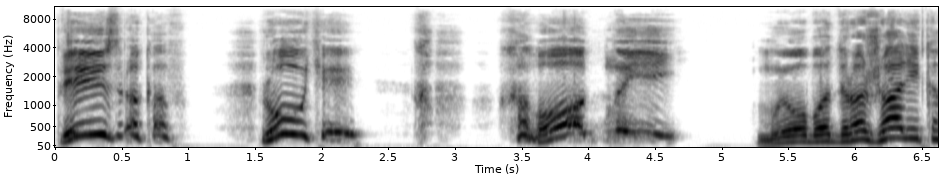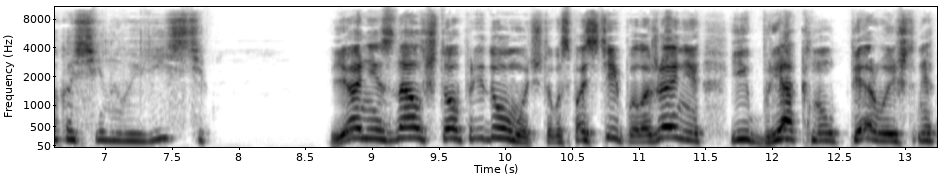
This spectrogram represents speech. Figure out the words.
призраков руки холодные. Мы оба дрожали, как осиновые листья. Я не знал, что придумать, чтобы спасти положение, и брякнул первое, что мне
